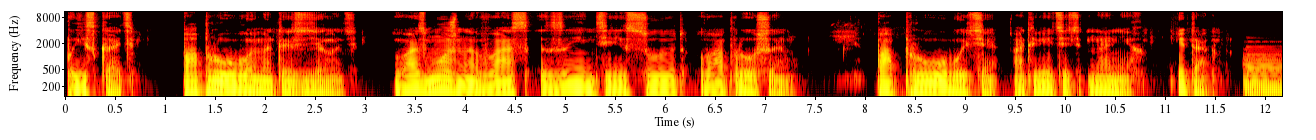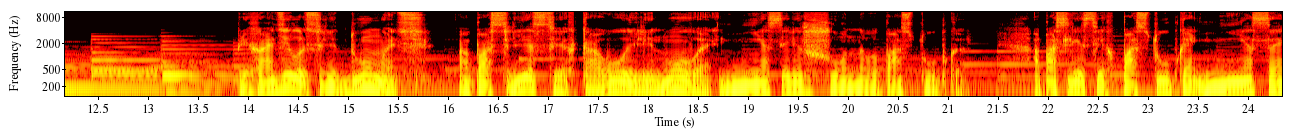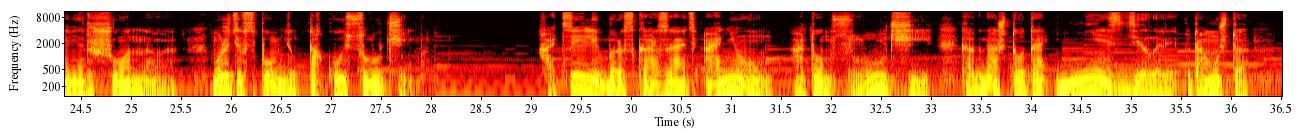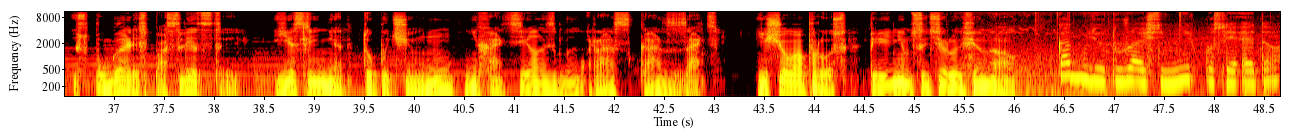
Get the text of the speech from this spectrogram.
поискать. Попробуем это сделать. Возможно, вас заинтересуют вопросы. Попробуйте ответить на них. Итак, приходилось ли думать о последствиях того или иного несовершенного поступка? О последствиях поступка несовершенного. Можете вспомнить вот такой случай? Хотели бы рассказать о нем, о том случае, когда что-то не сделали, потому что испугались последствий? Если нет, то почему не хотелось бы рассказать? Еще вопрос. Перед ним цитирую финал. Как будет ужасен мир после этого?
